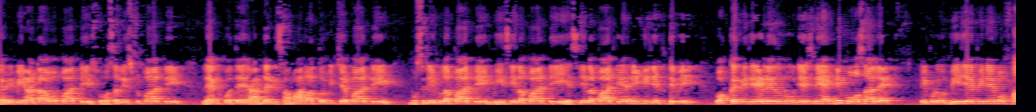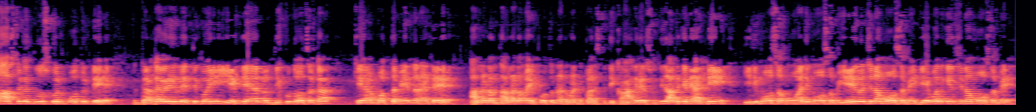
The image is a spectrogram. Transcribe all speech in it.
గరీబీ హఠావో పార్టీ సోషలిస్టు పార్టీ లేకపోతే అందరికి సమానత్వం ఇచ్చే పార్టీ ముస్లింల పార్టీ బీసీల పార్టీ ఎస్సీల పార్టీ అని ఇన్ని చెప్తివి ఒక్కరిని చేయలేదు నువ్వు చేసినవి అన్ని మోసాలే. ఇప్పుడు బీజేపీనేమో ఫాస్ట్గా దూసుకొని పోతుంటే గంగవీరులు ఎత్తిపోయి ఏం చేయాలో దిక్కు దోచక మొత్తం ఏంటంటే అల్లడం తల్లడం అయిపోతున్నటువంటి పరిస్థితి కాంగ్రెస్ ఉంది. అందుకని అన్ని ఇది మోసము అది మోసము ఏది వచ్చినా మోసమే. గేవల్ గెలిచినా మోసమే.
